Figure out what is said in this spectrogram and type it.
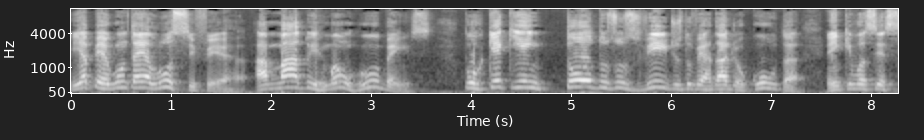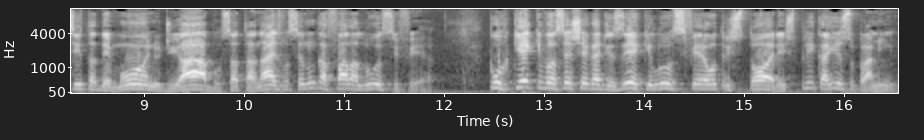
E a pergunta é, Lúcifer, amado irmão Rubens, por que que em todos os vídeos do Verdade Oculta, em que você cita demônio, diabo, satanás, você nunca fala Lúcifer? Por que que você chega a dizer que Lúcifer é outra história? Explica isso para mim.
